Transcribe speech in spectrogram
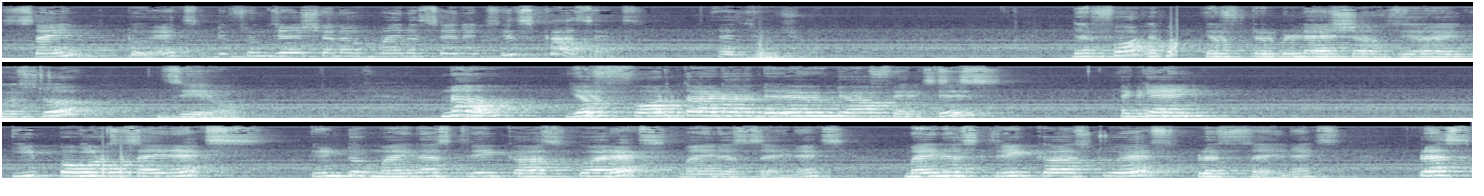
sin 2x. Differentiation of minus sin x is cos x as usual. Therefore f triple dash of 0 equals to 0. Now f fourth order derivative of x is again e power sin x into minus 3 cos square x minus sin x minus 3 cos 2x plus sin x plus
